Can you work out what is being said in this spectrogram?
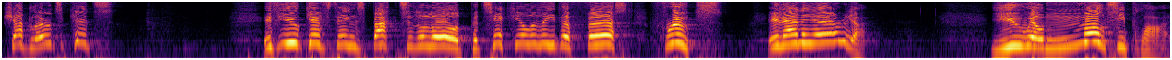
she had loads of kids. If you give things back to the Lord, particularly the first fruits in any area, you will multiply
